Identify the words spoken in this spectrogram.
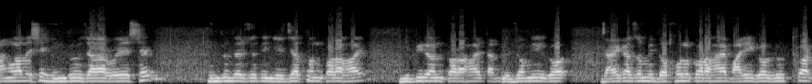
বাংলাদেশে হিন্দু যারা রয়েছে হিন্দুদের যদি নির্যাতন করা হয়, নিপীড়ন করা হয়, তাদের জমি জায়গা জমি দখল করা হয় বাড়িঘর লুটপাট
